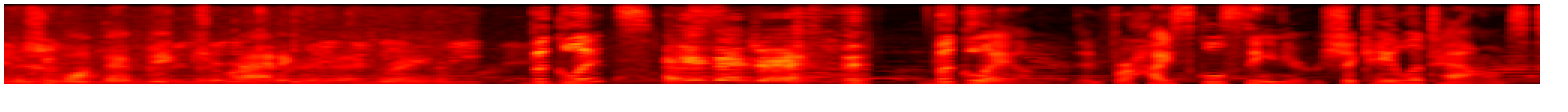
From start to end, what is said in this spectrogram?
Because you want that big dramatic effect, right? The glitz. Get that dress. The glam, and for high school senior Shakayla Towns,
